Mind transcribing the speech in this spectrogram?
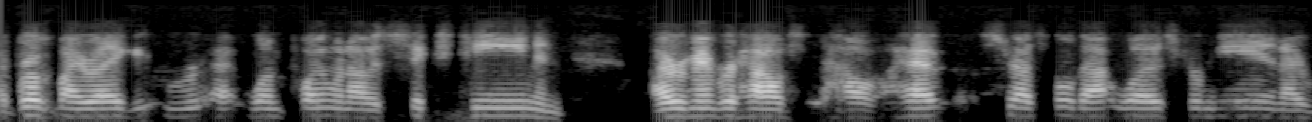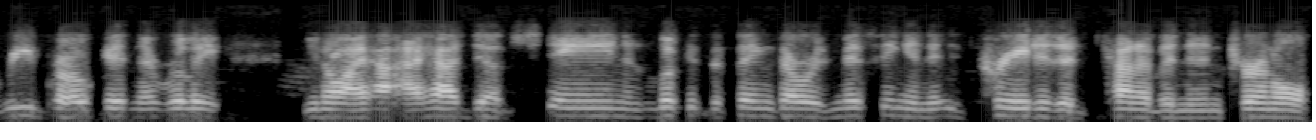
I broke my leg at one point when I was 16, and I remember how how stressful that was for me, and I rebroke it, and it really, you know, I, I had to abstain and look at the things I was missing, and it created a kind of an internal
